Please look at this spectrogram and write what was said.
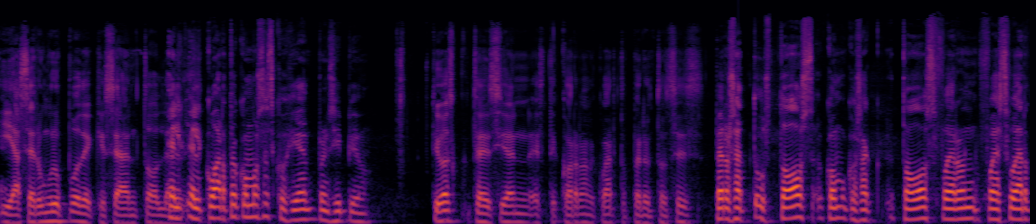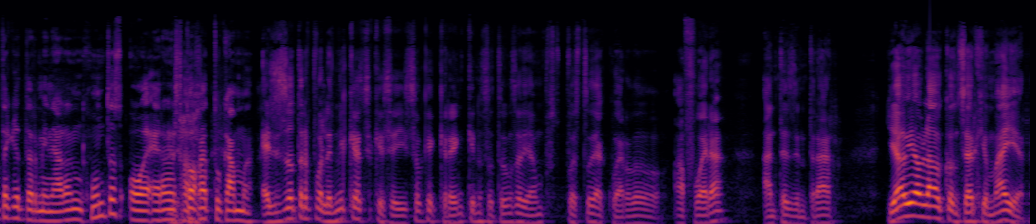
y hacer un grupo de que sean todos El, leales. el cuarto, ¿cómo se escogía en principio? Te, ibas- te decían, este, corran al cuarto, pero entonces Pero, o sea, todos, como, o sea, todos fueron, fue suerte que terminaran juntos o eran escoja tu cama. Esa es otra polémica que se hizo que creen que nosotros nos habíamos puesto de acuerdo afuera antes de entrar. Yo había hablado con Sergio Mayer.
